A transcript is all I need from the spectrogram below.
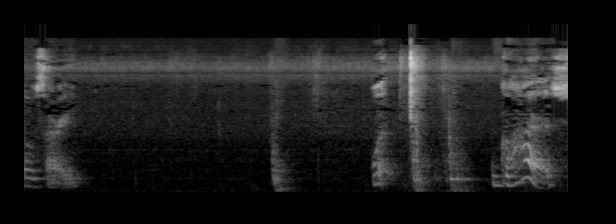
Oh, sorry. What? Gosh.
